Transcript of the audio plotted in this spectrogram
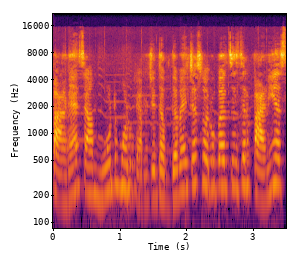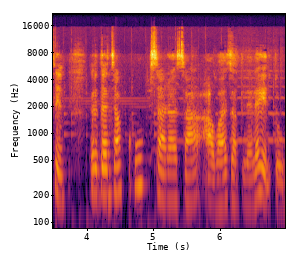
पाण्याचा मोठमोठ्या म्हणजे धबधब्याच्या स्वरूपाचं जर पाणी असेल तर त्याचा खूप सारा असा आवाज आपल्याला येतो.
